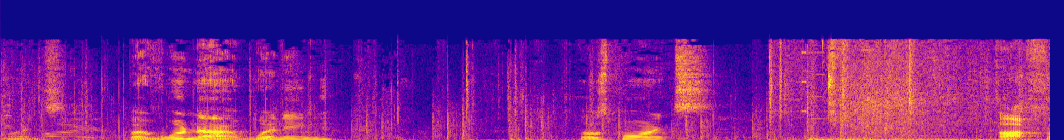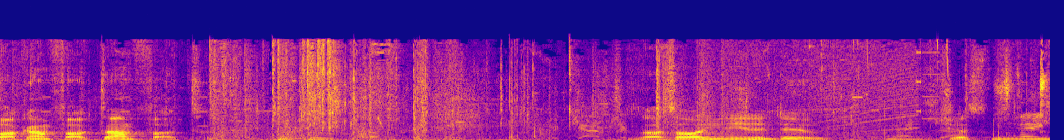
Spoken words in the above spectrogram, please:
points. But we're not winning those points. Ah, fuck. I'm fucked. I'm fucked. That's all you need to do. You just need...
